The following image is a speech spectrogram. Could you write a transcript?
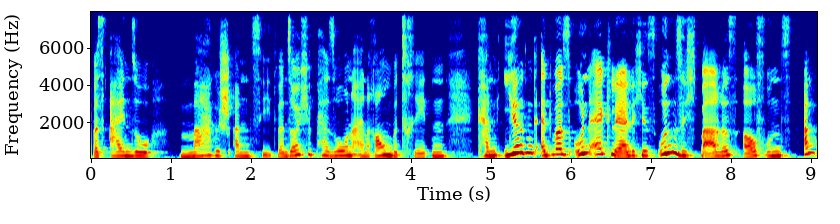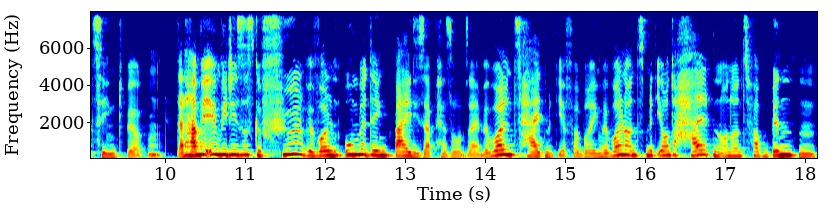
was einen so magisch anzieht. Wenn solche Personen einen Raum betreten, kann irgendetwas Unerklärliches, Unsichtbares auf uns anziehend wirken. Dann haben wir irgendwie dieses Gefühl, wir wollen unbedingt bei dieser Person sein. Wir wollen Zeit mit ihr verbringen. Wir wollen uns mit ihr unterhalten und uns verbinden.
